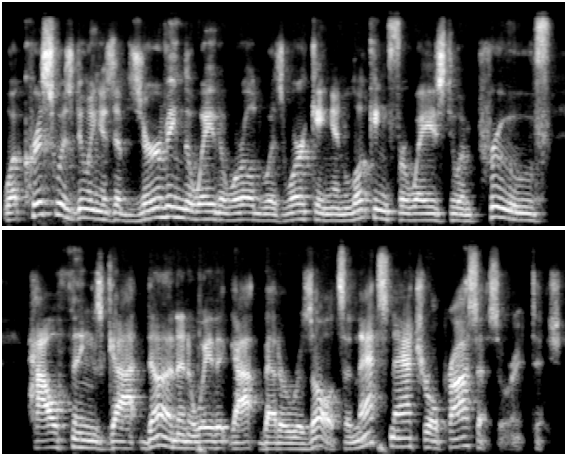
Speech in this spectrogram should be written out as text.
what Chris was doing is observing the way the world was working and looking for ways to improve how things got done in a way that got better results. And that's natural process orientation.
